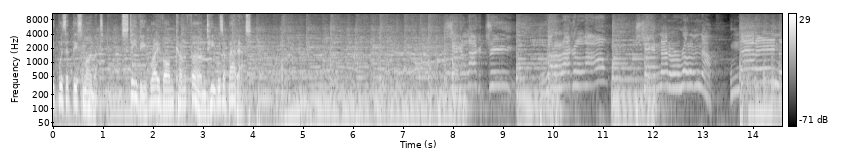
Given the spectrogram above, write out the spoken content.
It was at this moment, Stevie Ray Vaughan confirmed he was a badass. That ain't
